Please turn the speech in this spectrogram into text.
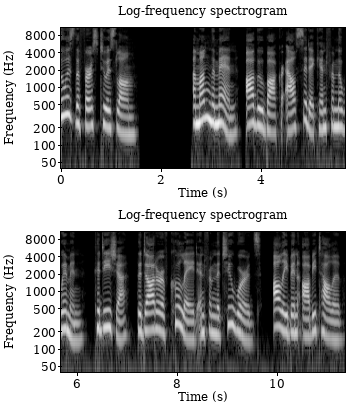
Who is the first to Islam? Among the men, Abu Bakr al-Siddiq and from the women, Khadijah, the daughter of Khuwaylid, and from the two words, Ali bin Abi Talib.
